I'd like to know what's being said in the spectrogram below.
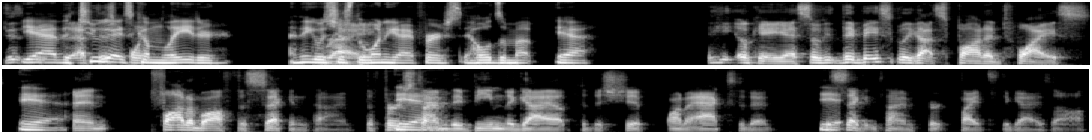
yeah, the two guys come later. I think it was just the one guy first. It holds him up. Yeah. He, okay, yeah. So they basically got spotted twice Yeah. and fought him off the second time. The first Yeah. time they beam the guy up to the ship on accident. The Yeah. second time Kirk fights the guys off.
